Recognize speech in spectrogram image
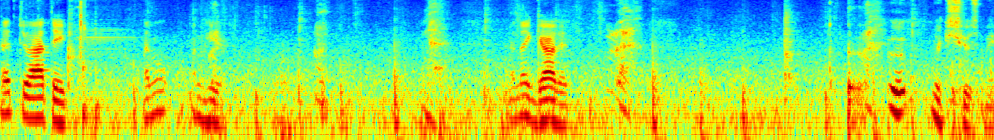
Head to attic. I'm, I'm here. And I got it. Uh, excuse me.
